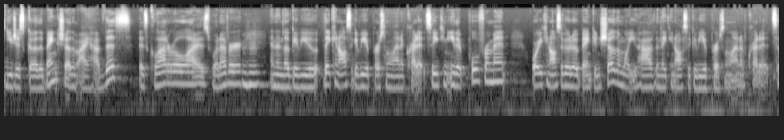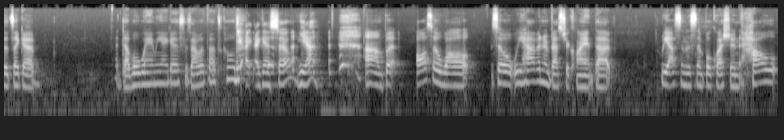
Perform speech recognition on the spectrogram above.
you just go to the bank, show them I have this, it's collateralized, whatever, Mm-hmm. and then they'll give you. They can also give you a personal line of credit, so you can either pull from it, or you can also go to a bank and show them what you have, and they can also give you a personal line of credit. So it's like a a double whammy, I guess. Is that what that's called? Yeah, I, I guess so. Yeah. Um, but also, while so we have an investor client that we asked them the simple question: how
